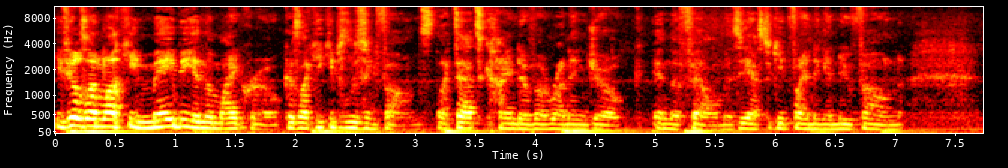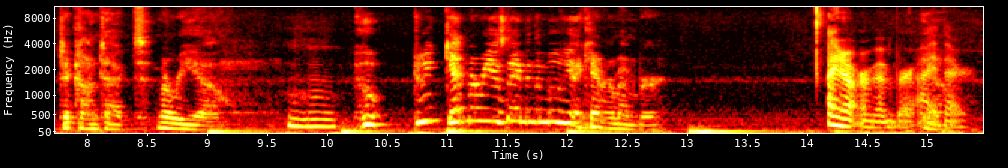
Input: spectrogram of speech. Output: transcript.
He feels unlucky maybe in the micro because like he keeps losing phones. Like that's kind of a running joke in the film is he has to keep finding a new phone to contact Maria. Mm-hmm. Who do we get Maria's name in the movie? I can't remember. i don't remember either Yeah. um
